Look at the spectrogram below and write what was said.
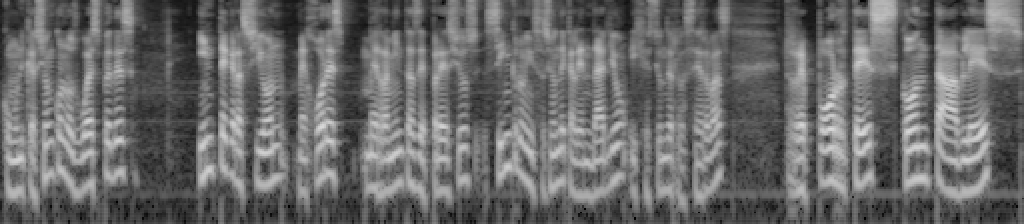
comunicación con los huéspedes, integración, mejores herramientas de precios, sincronización de calendario y gestión de reservas, reportes contables,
